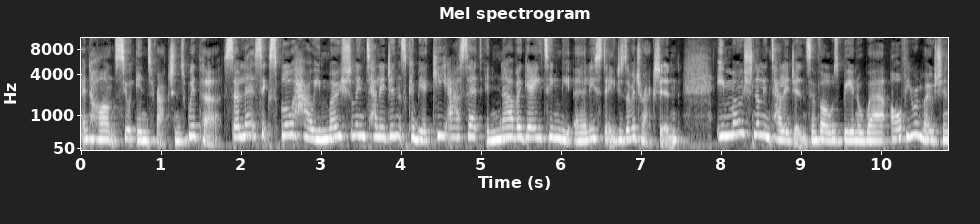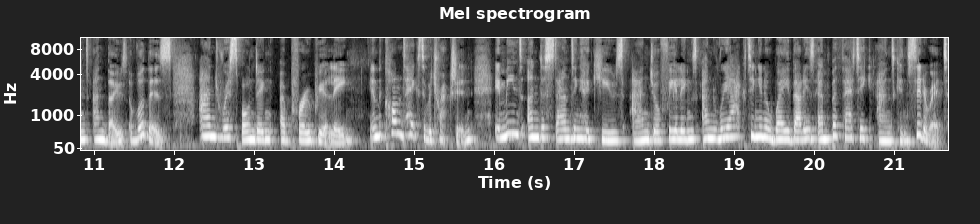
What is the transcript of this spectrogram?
enhance your interactions with her. So, let's explore how emotional intelligence can be a key asset in navigating the early stages of attraction. Emotional intelligence involves being aware of your emotions and those of others and responding appropriately. In the context of attraction, it means understanding her cues and your feelings and reacting in a way that is empathetic and considerate.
